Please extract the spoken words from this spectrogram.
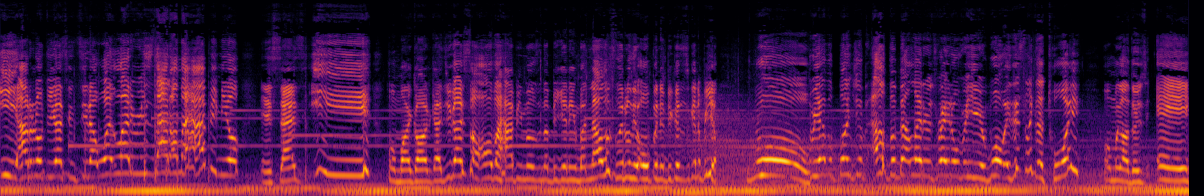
E. I don't know if you guys can see that. What letter is that on the Happy Meal? It says E. Oh my god, guys. You guys saw all the Happy Meals in the beginning, but now let's literally open it because it's gonna be a... Whoa! We have a bunch of alphabet letters right over here. Whoa, is this like the toy? Oh my god, there's A,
